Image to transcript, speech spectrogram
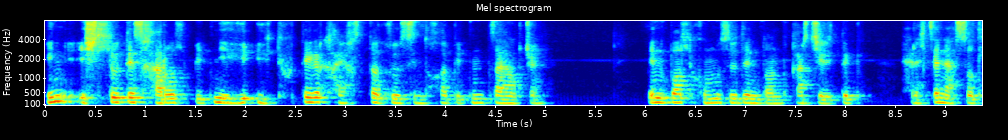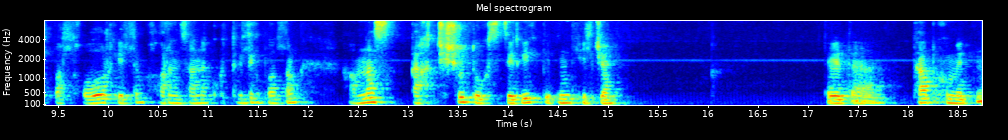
Энэ ишлүүдээс харуул бидний идэвхтэйгээр хаях ёстой зүйлсийн тухай бидэнд заа өгч байна. Энэ бол хүмүүсүүдийн дунд гарч ирдэг харилцааны асуудал болох уур хилэн, хорон санаа, гүтгэлэг болон амнаас гарах чигшүүд үгс зэргийг бидэнд хэлж байна. Тэгээд та бүхэн мэднэ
